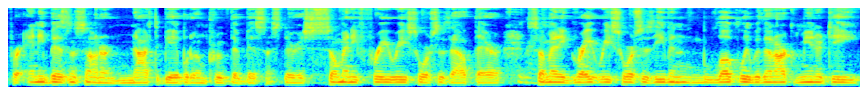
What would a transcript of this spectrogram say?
for any business owner not to be able to improve their business. There is so many free resources out there, so many great resources even locally within our community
